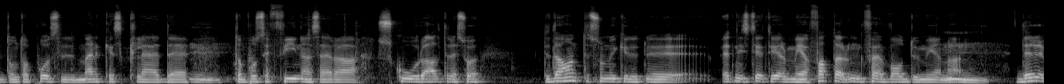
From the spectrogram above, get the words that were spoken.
de tar på sig märkeskläder, Mm. de tar på sig fina så här, äh, skor och allt det där. Så det där har inte så mycket med etnicitet att göra men jag fattar ungefär vad du menar. Mm. Det,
